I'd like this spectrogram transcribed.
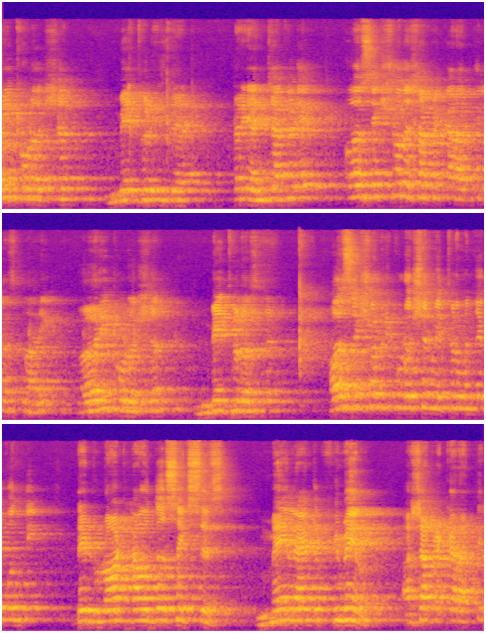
reproduction method is there तर यांच्याकडे असेक्शुअल अशा प्रकारातील असणारी रिप्रोडक्शन मेथड असते. असेक्शुअल रिप्रोडक्शन मेथड म्हणजे कोणती? They do not have the sexes male and female अशा प्रकारातील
